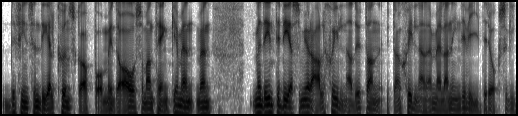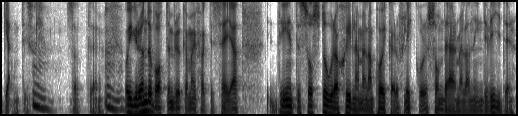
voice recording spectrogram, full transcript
det finns en del kunskap om idag och som man tänker. Men, men men det är inte det som gör all skillnad, utan, utan skillnaden mellan individer är också gigantisk. Mm. Att, eh, mm. Och i grund och botten brukar man ju faktiskt säga att det är inte så stora skillnader mellan pojkar och flickor som det är mellan individer.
